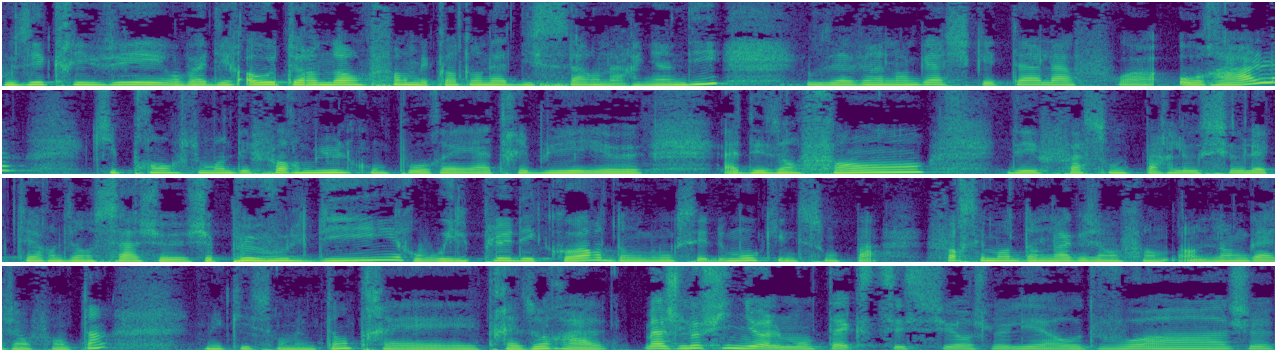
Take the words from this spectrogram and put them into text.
vous écrivez, on va dire, à hauteur d'enfant, mais quand on a dit ça, on n'a rien dit. Vous avez un langage qui est à la fois oral, qui prend justement des formules qu'on pourrait attribuer euh, à des enfants, des façons de parler aussi au lecteur en disant ça, je, je peux vous le dire, ou il pleut des cordes. Donc, donc c'est des mots qui ne sont pas forcément dans le langage, enfant, dans langage enfantin, mais qui sont en même temps très très oral. Bah, je le fignole mon texte, c'est sûr. Je le lis à haute voix. Je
